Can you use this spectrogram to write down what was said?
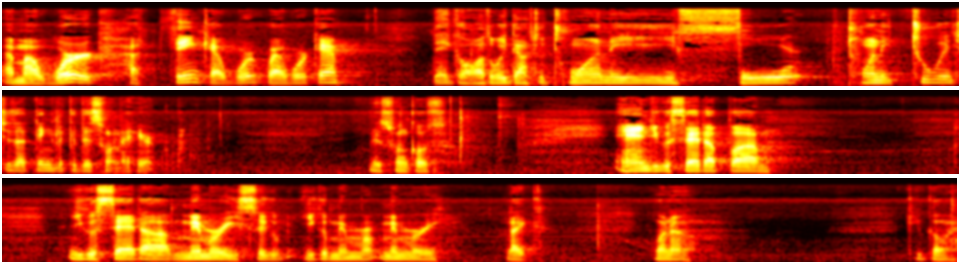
at my work, I think at work where I work at, they go all the way down to 24, 22 inches. I think, look at this one right here. This one goes. And you can set up, um, you can set uh, memory, so you could mem memory, like, wanna keep going.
